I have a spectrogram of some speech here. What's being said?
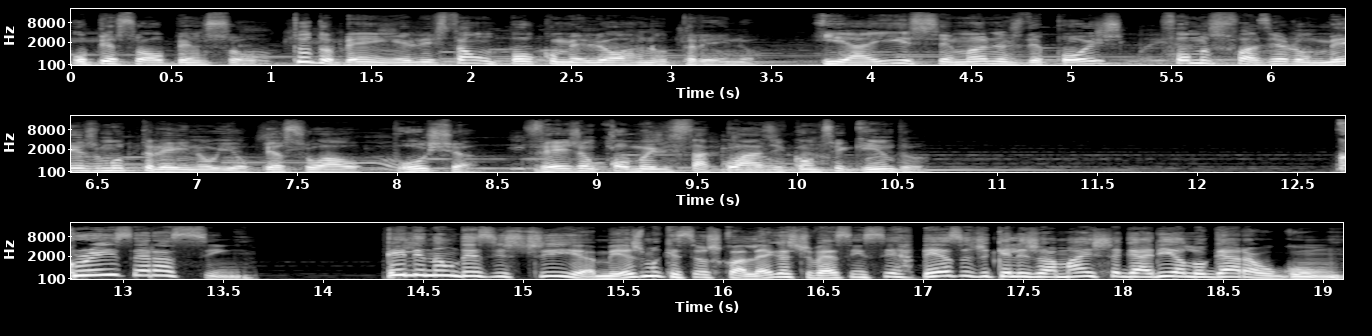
o pessoal pensou: tudo bem, ele está um pouco melhor no treino. E aí, semanas depois, fomos fazer o mesmo treino e o pessoal, puxa, vejam como ele está quase conseguindo. Chris era assim. Ele não desistia, mesmo que seus colegas tivessem certeza de que ele jamais chegaria a lugar algum.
